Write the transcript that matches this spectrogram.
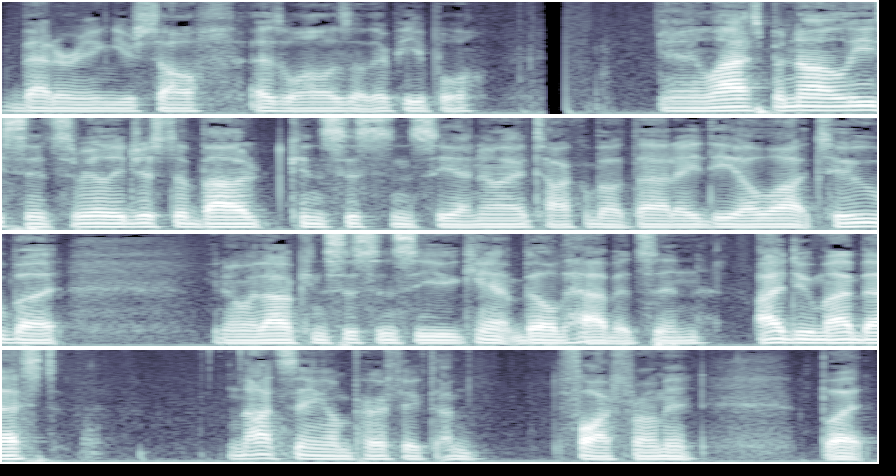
bettering yourself as well as other people. And last but not least, it's really just about consistency. I know I talk about that idea a lot too, but you know, without consistency, you can't build habits. And I do my best. I'm not saying I'm perfect. I'm far from it, but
